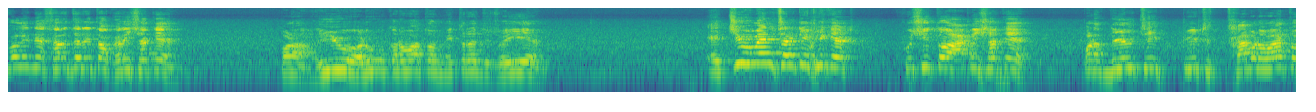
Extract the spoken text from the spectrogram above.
ખોલીને સર્જરી તો કરી શકે. પણ હૈયું હળવું કરવા તો મિત્ર જ જોઈએ. એચિવમેન્ટ સર્ટિફિકેટ ખુશી તો આપી શકે, પણ દિલથી પીઠ થાબડવા તો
